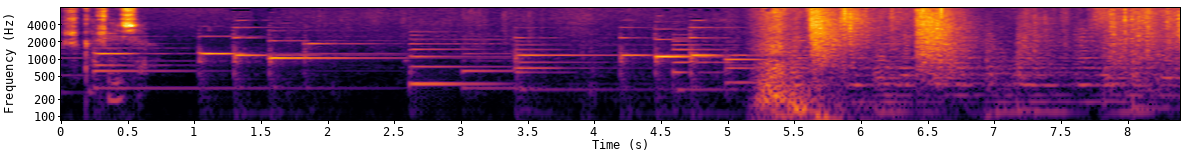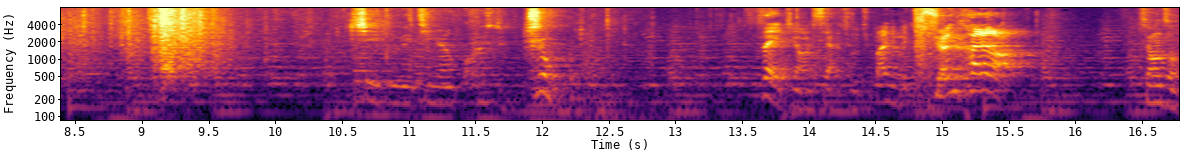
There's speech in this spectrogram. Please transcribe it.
是跟谁学的？这个月竟然亏损这么多，再这样下去我就把你们全开了。江总，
